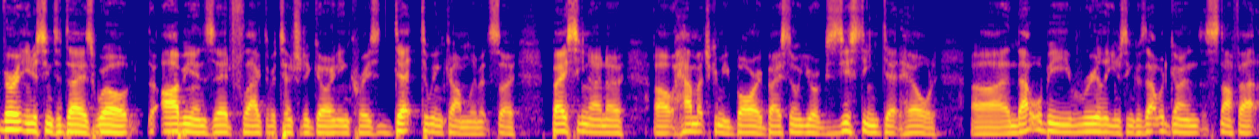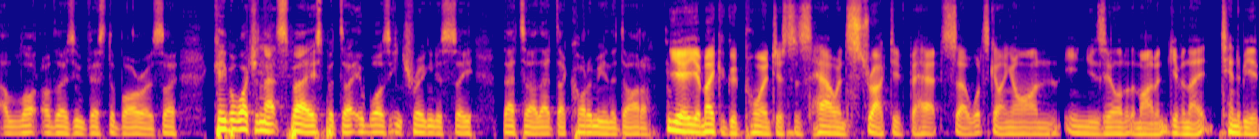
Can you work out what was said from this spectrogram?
Very interesting today as well. The RBNZ flagged the potential to go and increase debt to income limits. So basically, I know uh, how much can be borrowed based on your existing debt held. Uh, and that will be really interesting because that would go and snuff out a lot of those investor borrowers. So keep a watch in that space, but uh, it was intriguing to see that uh, that dichotomy in the data. Yeah, you make a good point, just as how instructive perhaps uh, what's going on in New Zealand at the moment, given they tend to be a,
